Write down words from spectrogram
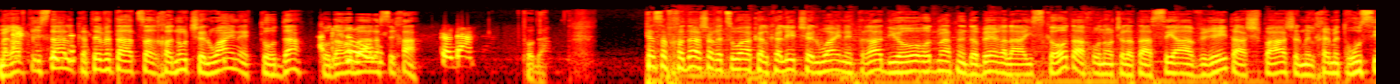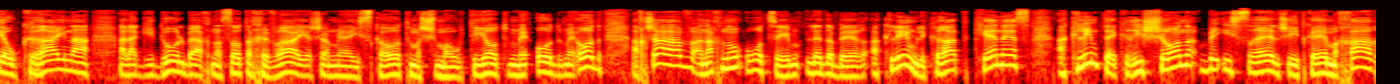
מירב קריסטל, כתבת הצרכנות של ynet, תודה. תודה רבה על השיחה. תודה. תודה. כסף חדש, הרצועה הכלכלית של ynet רדיו, עוד מעט נדבר על העסקאות האחרונות של התעשייה האווירית, ההשפעה של מלחמת רוסיה-אוקראינה על הגידול בהכנסות החברה, יש שם עסקאות משמעותיות מאוד מאוד. עכשיו אנחנו רוצים לדבר אקלים לקראת כנס אקלים tech ראשון בישראל שיתקיים מחר,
